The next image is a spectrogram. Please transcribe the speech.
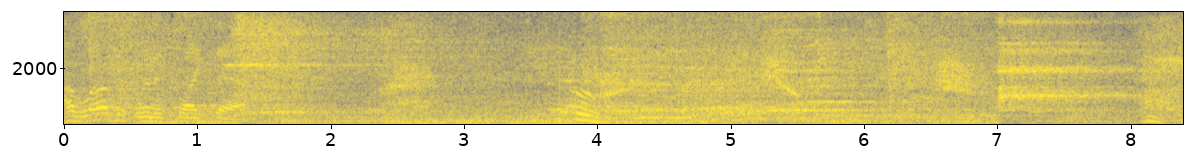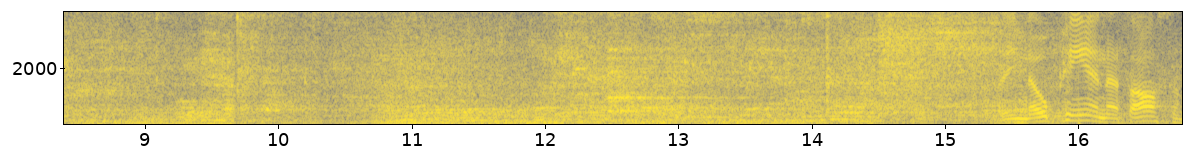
I love it when it's like that. See, no pin. That's awesome.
